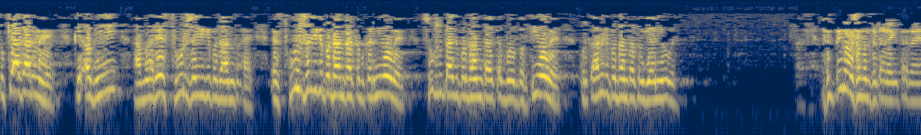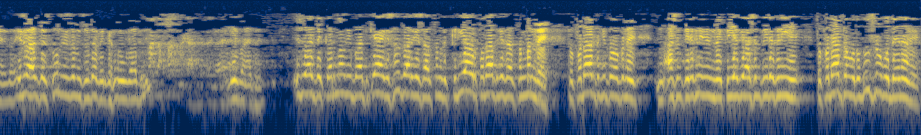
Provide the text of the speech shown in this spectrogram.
तो क्या कारण है कि अभी हमारे स्थूल शरीर की प्रधानता है? स्थूल शरीर की प्रधानता तब कर्मी हो गए, सूक्ष्मता की प्रधानता तब भक्ति हो गए, और कारण की प्रधानता तब ज्ञानी हो गए। तीनों संबंध छुटा रहेगा इस बात से स्थूल से संबंध छुटा, फिर कर्मों की बात नहीं। ये बात है। इस से कर्मों की बात क्या है कि संसार के साथ संबंध, क्रिया और पदार्थ के साथ संबंध है। तो पदार्थ की तो अपने आसक्ति रखनी है क्रिया की आसक्ति रखनी है। तो पदार्थों को तो दूसरों को देना है।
